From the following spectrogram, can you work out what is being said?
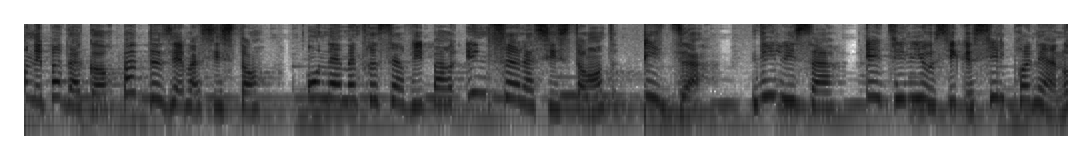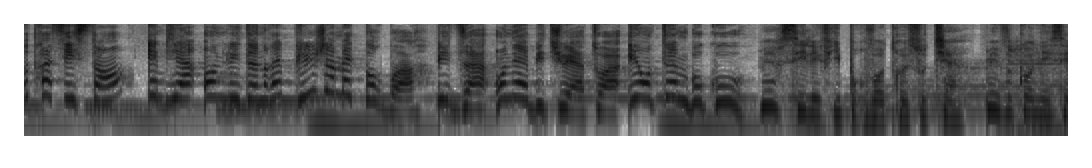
on n'est pas d'accord, pas de deuxième assistant. On aime être servi par une seule assistante, pizza. Dis-lui ça. Et dis-lui aussi que s'il prenait un autre assistant, eh bien on ne lui donnerait plus jamais de pourboire. Pizza, on est habitué à toi et on t'aime beaucoup. Merci les filles pour votre soutien. Mais vous connaissez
